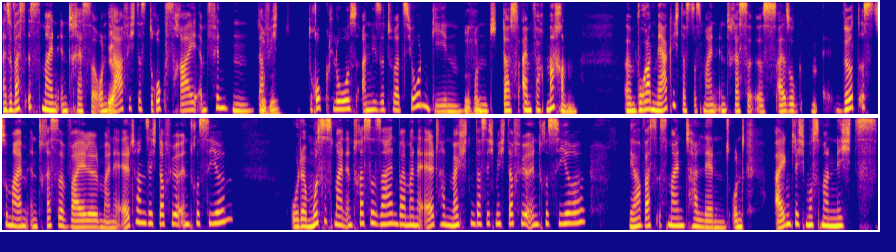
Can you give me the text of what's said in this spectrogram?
Also was ist mein Interesse und darf ich das druckfrei empfinden? Darf mhm. ich drucklos an die Situation gehen mhm. und das einfach machen? Ähm, woran merke ich, dass das mein Interesse ist? Also wird es zu meinem Interesse, weil meine Eltern sich dafür interessieren? Oder muss es mein Interesse sein, weil meine Eltern möchten, dass ich mich dafür interessiere? Ja, was ist mein Talent? Und eigentlich muss man nichts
